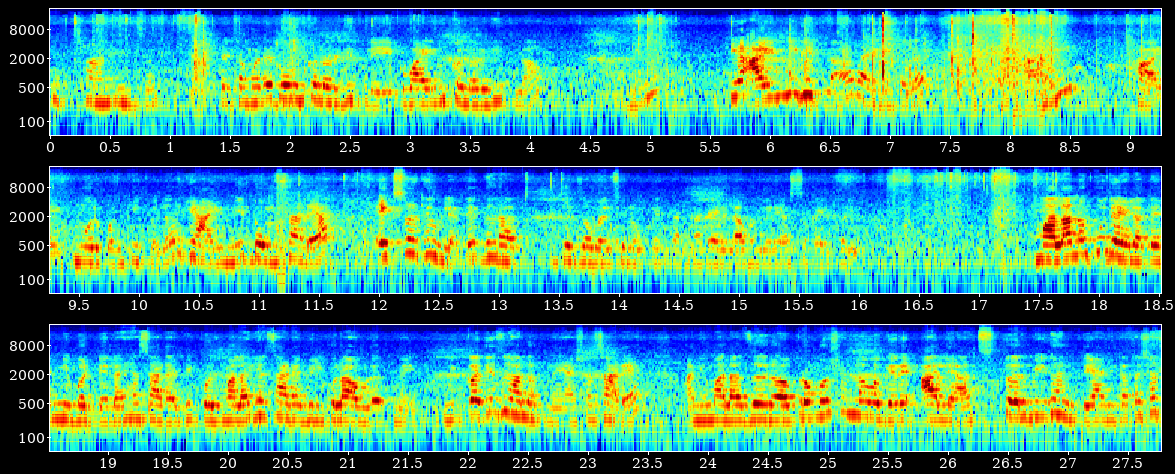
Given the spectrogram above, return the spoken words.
खूप छान आहे हिचं. त्याच्यामध्ये दोन कलर घेतले. एक वाईन कलर घेतला आणि हे आईंनी घेतला वाईन कलर आणि हा एक मोरपंखी कलर हे आईंनी दोन साड्या एक्स्ट्रा ठेवल्या. ते घरात जे जवळचे लोक आहेत त्यांना द्यायला वगैरे असं काहीतरी. मला नको द्यायला त्यांनी बड्डेला ह्या साड्या बिकॉज मला ह्या साड्या बिलकुल आवडत नाहीत. मी कधीच घालत नाही अशा साड्या. आणि मला जर प्रमोशनला वगैरे आल्याच तर मी घालते आणि त्या तशाच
